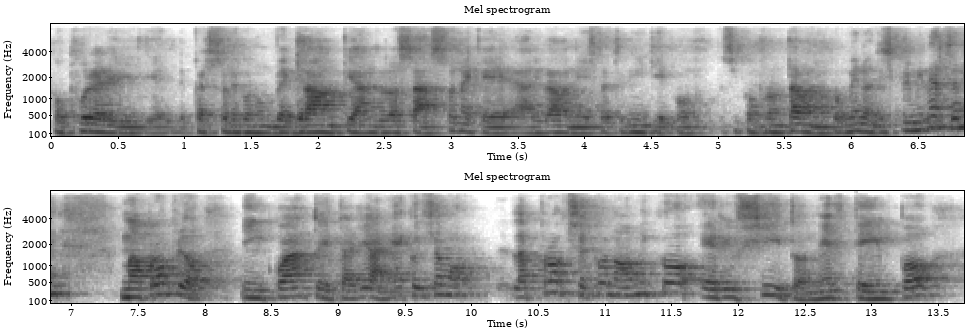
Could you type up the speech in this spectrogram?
oppure le persone con un background più anglosassone che arrivavano negli Stati Uniti e con, si confrontavano con meno discriminazioni ma proprio in quanto italiani. Ecco, diciamo, l'approccio economico è riuscito nel tempo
